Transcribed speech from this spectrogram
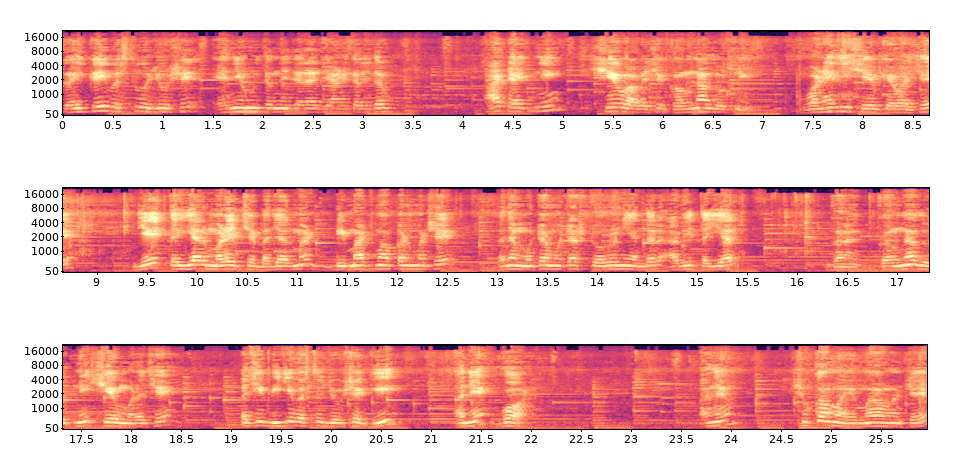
કઈ કઈ વસ્તુઓ જોશે એની હું તમને જરા જાણ કરી દઉં. આ ટાઈપની સેવ આવે છે, ઘઉંના લોટની. વણેલી સેવ કહેવાય છે. જે તૈયાર મળે છે બજારમાં, ડીમાર્ટમાં પણ મળશે. અને મોટા મોટા સ્ટોરોની અંદર આવી તૈયાર ઘઉંના લોટની સેવ મળે છે. પછી બીજી વસ્તુ જોશે ઘી અને ગોળ. અને સુકામાં એમાં માટે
